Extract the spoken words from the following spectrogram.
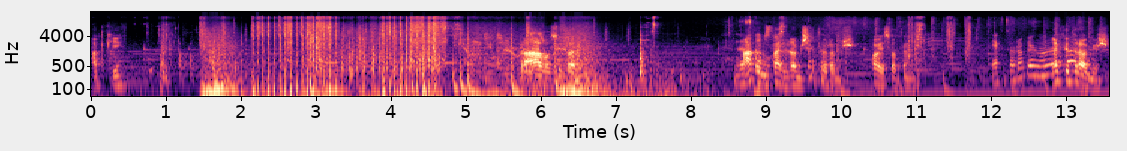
Apki. Brawo, super. A tam stary robisz, jak to robisz? Powiedz o tym. Jak to robię? No Jak ty to robisz?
